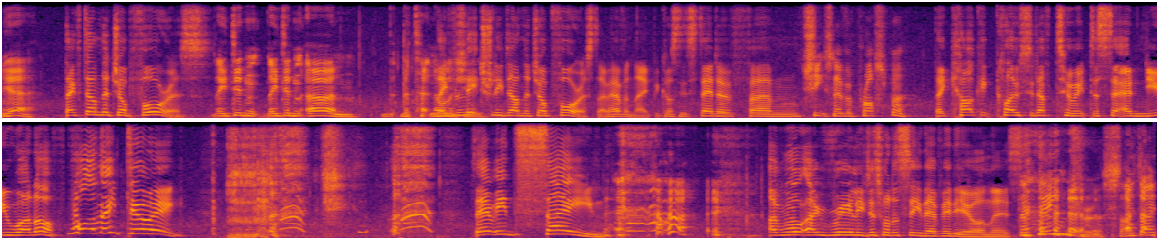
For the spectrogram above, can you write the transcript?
yeah, They've done the job for us. they didn't. They didn't earn the technology. They've literally done the job for us, though, haven't they? Because instead of um, cheats never prosper. they can't get close enough to it to set a new one off. What are they doing? They're insane. I, wa- I really just want to see their video on this. They're dangerous. I, I,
